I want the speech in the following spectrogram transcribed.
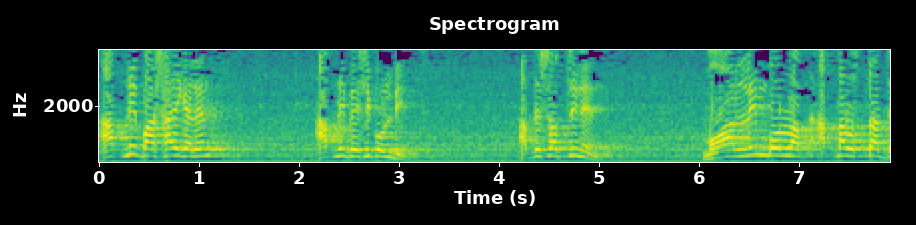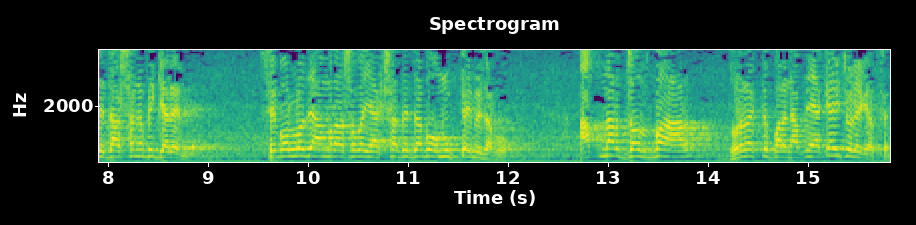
আপনি বাসায় গেলেন, আপনি বেশি পণ্ডিত। আপনি সব চিনেন। মোয়াল্লিম বলল আপনার ওস্তাদ যে, যার সঙ্গে আপনি গেলেন, সে বলল যে, আমরা সবাই একসাথে যাব, অমুক টাইমে যাব। আপনার জজবার ধরে রাখতে পারেন, আপনি একাই চলে গেছেন।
